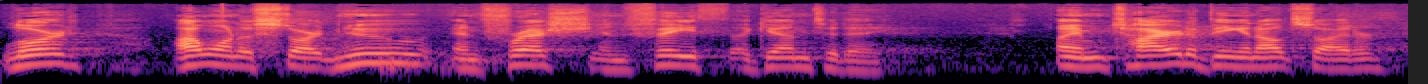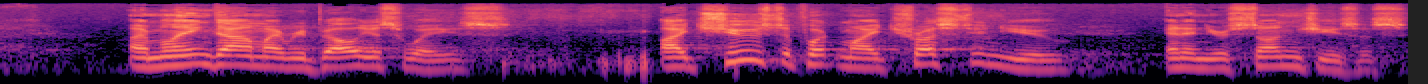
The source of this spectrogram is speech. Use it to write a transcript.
Lord, I want to start new and fresh in faith again today. I am tired of being an outsider. I'm laying down my rebellious ways. I choose to put my trust in you and in your Son, Jesus.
